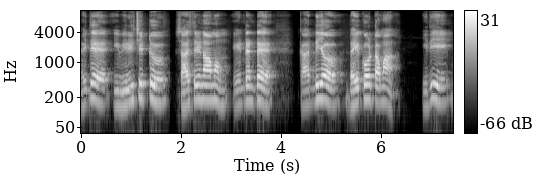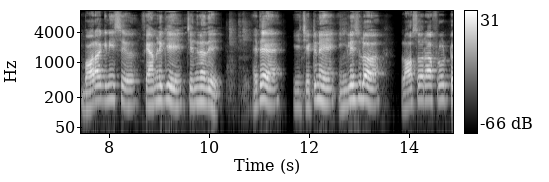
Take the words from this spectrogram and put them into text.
అయితే ఈ విరి చెట్టు శాస్త్రీయనామం ఏంటంటే కార్డియో డైకోటమా ఇది బోరాగినీస్ ఫ్యామిలీకి చెందినది. అయితే ఈ చెట్టుని ఇంగ్లీషులో లాసోరా ఫ్రూట్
